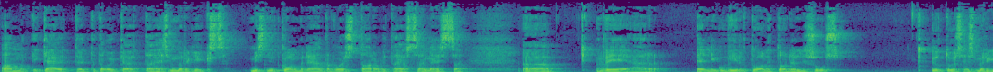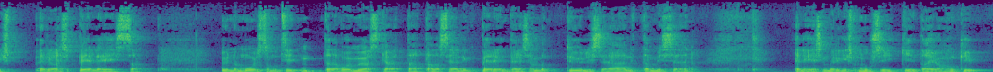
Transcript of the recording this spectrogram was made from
ammattikäyttöön, että tätä voi käyttää esimerkiksi, missä nyt 3D-ääntä voisi tarvita jossain näissä ää, VR, eli niin kuin virtuaalitodellisuus jutuissa esimerkiksi erilaisissa peleissä ynnä muissa, mutta sitten tätä voi myös käyttää tällaiseen niin perinteisemmän tyyliseen äänittämiseen, eli esimerkiksi musiikkiin tai johonkin,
